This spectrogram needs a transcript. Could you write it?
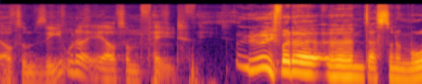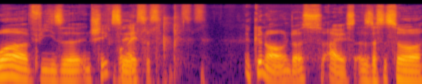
auf so einem See oder eher auf so einem Feld? Ja, ich war da, ähm, da ist so eine Moorwiese in Schicksee. Wo Eis ist. Genau, und das ist Eis. Also das ist so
